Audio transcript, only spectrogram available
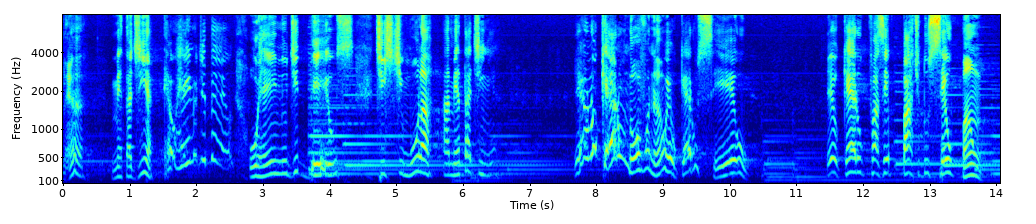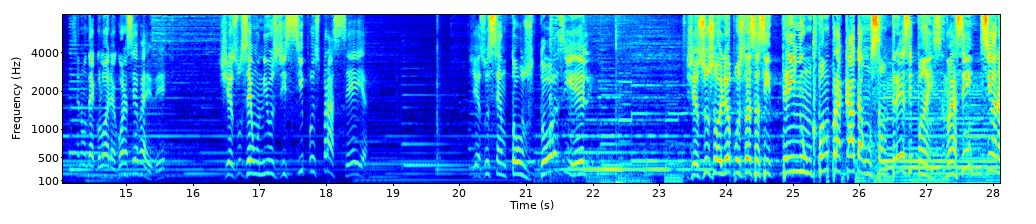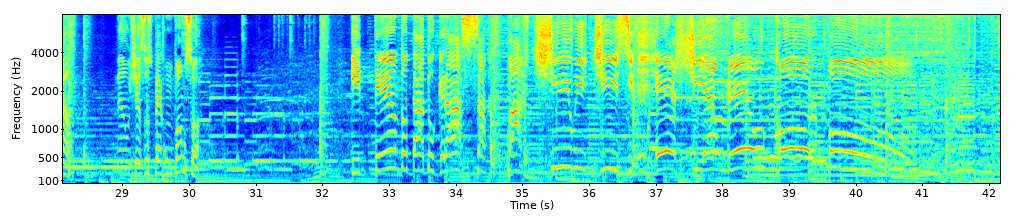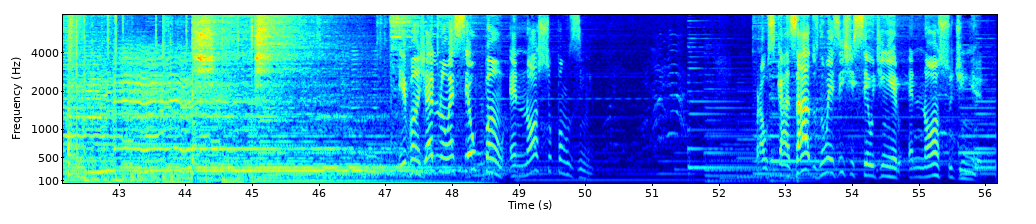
né? Metadinha é o reino de Deus. O reino de Deus te estimula a metadinha. Eu não quero um novo, não, eu quero o seu. Eu quero fazer parte do seu pão. Se não der glória agora, você vai ver. Jesus reuniu os discípulos para a ceia. Jesus sentou os doze e ele. Jesus olhou para os dois assim: tem um pão para cada um, são treze pães, não é assim? Sim ou não? Não, Jesus pega um pão só. E tendo dado graça, partiu e disse: Este é o meu corpo. Evangelho não é seu pão, é nosso pãozinho. Para os casados não existe seu dinheiro, é nosso dinheiro.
